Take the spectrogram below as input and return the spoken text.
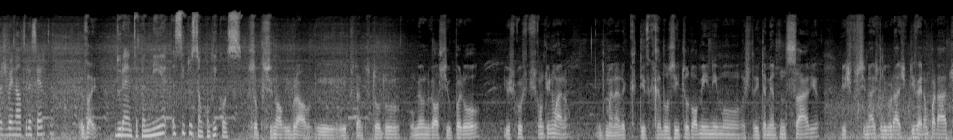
Hoje vem na altura certa? Veio. Durante a pandemia, a situação complicou-se. Sou profissional liberal e, e, portanto, todo o meu negócio parou e os custos continuaram. De maneira que tive que reduzir tudo ao mínimo estritamente necessário e os profissionais liberais que estiveram parados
